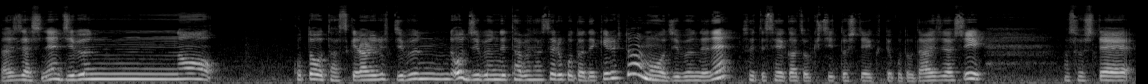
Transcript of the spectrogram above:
大事だしね自分のことを助けられる自分を自分で食べさせることができる人はもう自分でねそうやって生活をきちっとしていくってこと大事だしそして、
